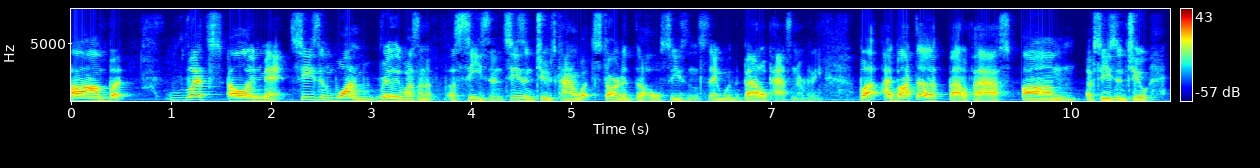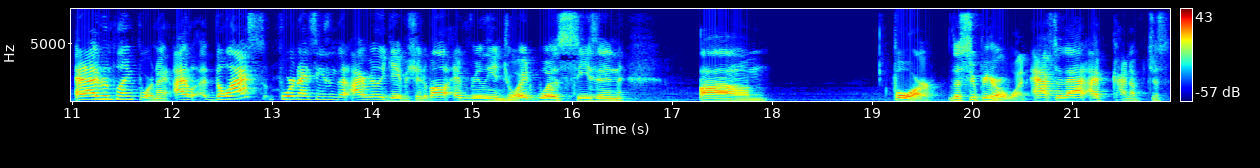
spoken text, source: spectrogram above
Um, but let's all admit, season one really wasn't a, a season. Season two is kind of what started the whole seasons thing with the battle pass and everything. But I bought the battle pass um, of season two, and I've been playing Fortnite. I the last Fortnite season that I really gave a shit about and really enjoyed was season. Um, four, the superhero one. After that, I've kind of just,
